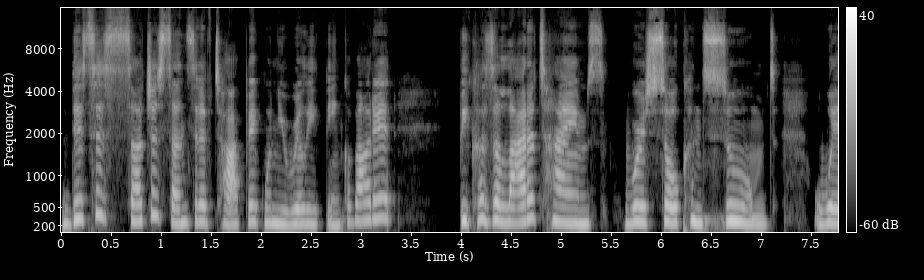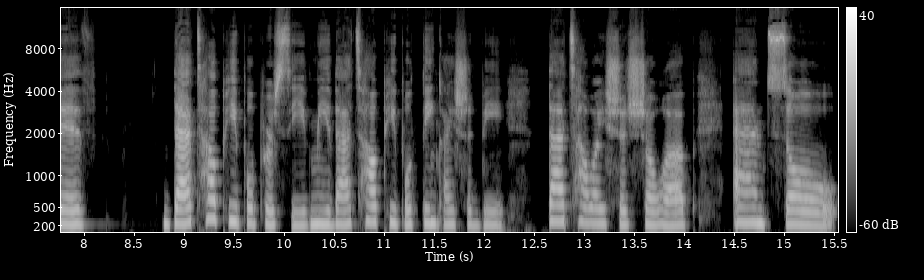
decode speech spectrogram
this is such a sensitive topic when you really think about it, because a lot of times we're so consumed with that's how people perceive me. That's how people think I should be. That's how I should show up. And so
